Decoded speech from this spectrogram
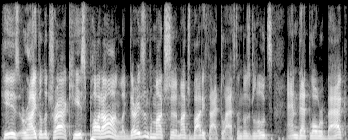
he is right on the track. He is spot on. Like there isn't much uh, much body fat left on those glutes and that lower back.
